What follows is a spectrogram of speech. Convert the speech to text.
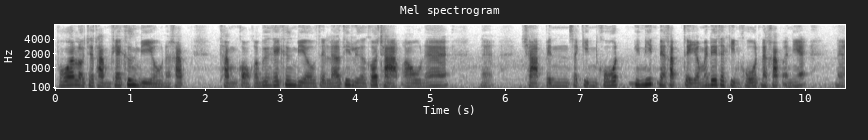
เพราะว่าเราจะทำแค่ครึ่งเดียวนะครับทำก่อกระเบื้องแค่ครึ่งเดียว เสร็จแล้วที่เหลือก็ฉาบเอานะ นะฉาบเป็นสกินโค้ดนิดๆนะครับ แต่ยังไม่ได้สกินโค้ดนะครับ อันเนี้ยนะ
